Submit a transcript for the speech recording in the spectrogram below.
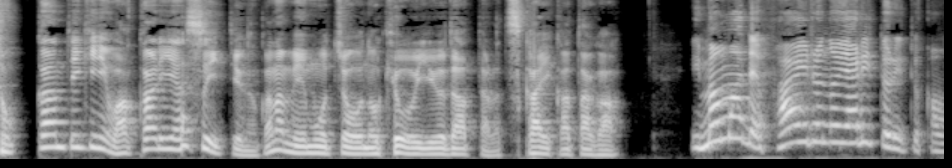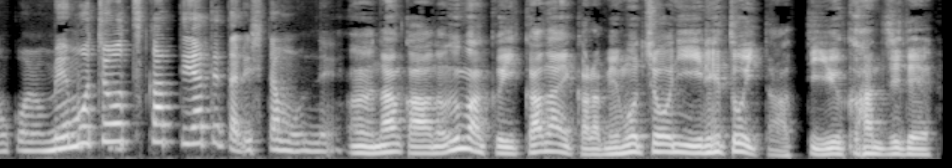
直感的にわかりやすいっていうのかな？メモ帳の共有だったら使い方が。今までファイルのやり取りとかもこのメモ帳を使ってやってたりしたもんね。うん、なんかあの、うまくいかないからメモ帳に入れといたっていう感じで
